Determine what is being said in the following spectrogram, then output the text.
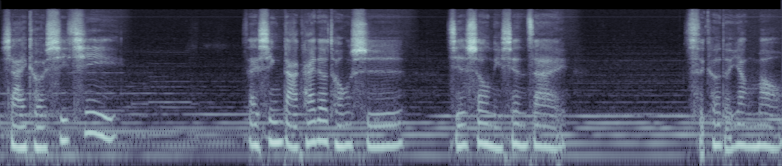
下一口吸气，在心打开的同时，接受你现在此刻的样貌。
